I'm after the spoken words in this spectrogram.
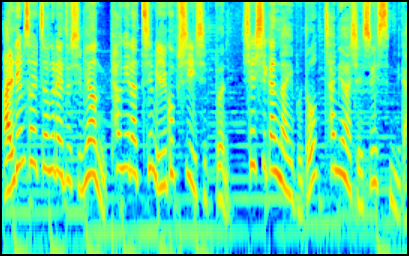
알림 설정을 해두시면 평일 아침 7시 20분 실시간 라이브도 참여하실 수 있습니다.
